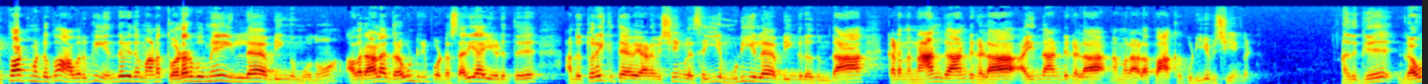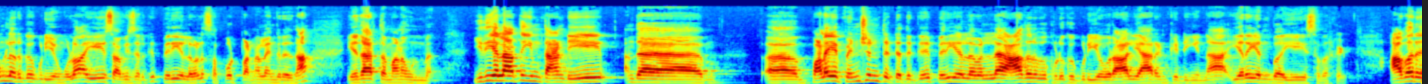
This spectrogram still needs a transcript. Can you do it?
டிபார்ட்மெண்ட்டுக்கும் அவருக்கும் எந்த விதமான தொடர்புமே இல்லை அப்படிங்கும் போதும் அவரால் கிரவுண்ட் ரிப்போர்ட்டை சரியாக எடுத்து அந்த துறைக்கு தேவையான விஷயங்களை செய்ய முடியல அப்படிங்கிறதும் தான் கடந்த நான்கு ஆண்டுகளா ஐந்து ஆண்டுகளா நம்மளால் பார்க்கக்கூடிய விஷயங்கள். அதுக்கு கிரவுண்டில் இருக்கக்கூடியவங்களும் ஐஏஎஸ் ஆஃபீஸருக்கு பெரிய லெவலில் சப்போர்ட் பண்ணலைங்கிறது தான் யதார்த்தமான உண்மை. இது எல்லாத்தையும் தாண்டி அந்த பழைய பென்ஷன் திட்டத்துக்கு பெரிய லெவலில் ஆதரவு கொடுக்கக்கூடிய ஒரு ஆள் யாருன்னு கேட்டிங்கன்னா இறை அன்பு ஐஏஎஸ் அவர்கள். அவர்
